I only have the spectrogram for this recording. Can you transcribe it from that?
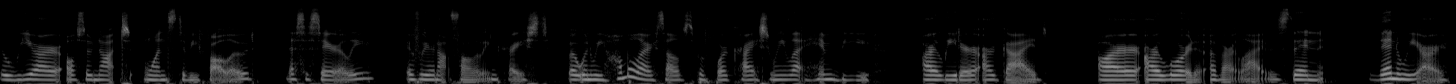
we are also not ones to be followed necessarily if we are not following Christ. But when we humble ourselves before Christ and we let Him be our leader, our guide, our our Lord of our lives, then then we are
